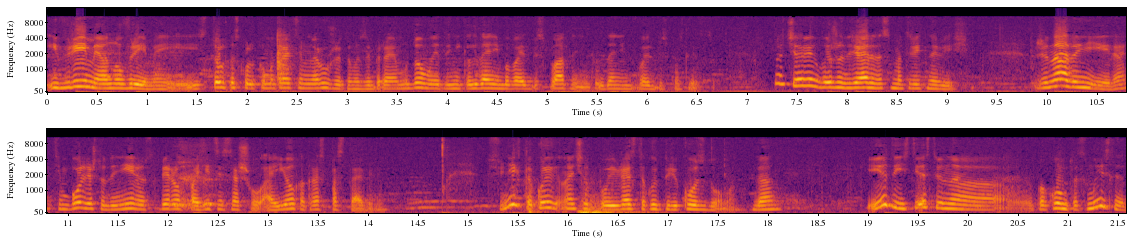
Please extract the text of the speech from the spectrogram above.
И, время, оно время. И столько, сколько мы тратим наружу, это мы забираем у дома, и это никогда не бывает бесплатно, никогда не бывает без последствий. Но человек должен реально смотреть на вещи. Жена Даниэля, тем более, что Даниэль с первых позиций сошел, а ее как раз поставили у них такой начал появляться такой перекос дома, да. И это, естественно, в каком-то смысле,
